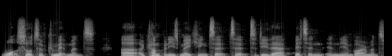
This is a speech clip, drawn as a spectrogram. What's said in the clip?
what sort of commitment uh, are companies making to, to, to do their bit in, in the environment?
